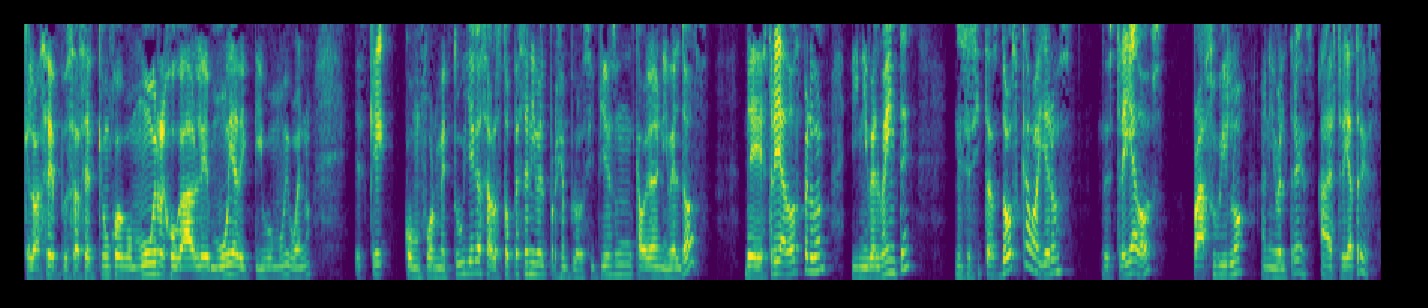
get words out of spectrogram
que lo hace pues hacer que un juego muy rejugable, muy adictivo, muy bueno, es que conforme tú llegas a los topes de nivel, por ejemplo, si tienes un caballero de nivel 2, de estrella 2, perdón, y nivel 20, necesitas dos caballeros de estrella 2 para subirlo a nivel 3, a estrella 3.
